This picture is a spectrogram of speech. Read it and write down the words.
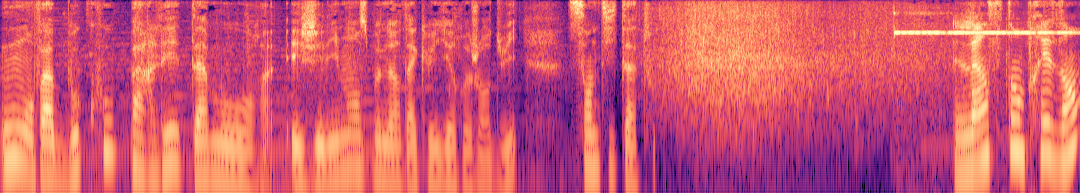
où on va beaucoup parler d'amour. Et j'ai l'immense bonheur d'accueillir aujourd'hui Santi Tatou. L'instant présent?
